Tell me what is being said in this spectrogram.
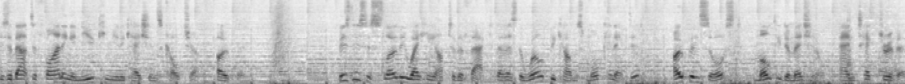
is about defining a new communications culture open. Business is slowly waking up to the fact that as the world becomes more connected, open sourced, multi dimensional, and tech driven,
